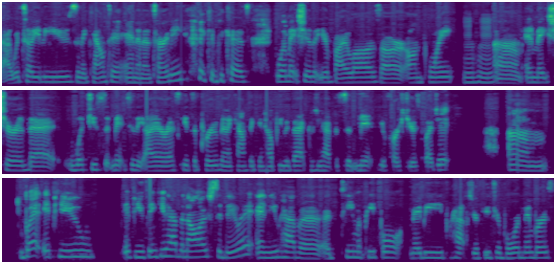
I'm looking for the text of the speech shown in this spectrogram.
I would tell you to use an accountant and an attorney because you want to make sure that your bylaws are on point, mm-hmm. um, and make sure that what you submit to the IRS gets approved. An accountant can help you with that because you have to submit your first year's budget. Um, but if you if you think you have the knowledge to do it and you have a, a team of people, maybe perhaps your future board members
